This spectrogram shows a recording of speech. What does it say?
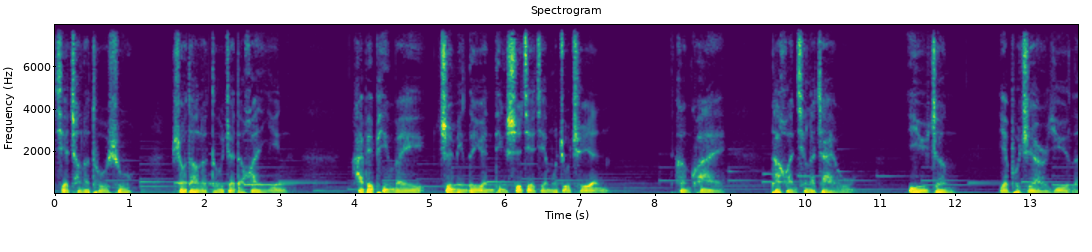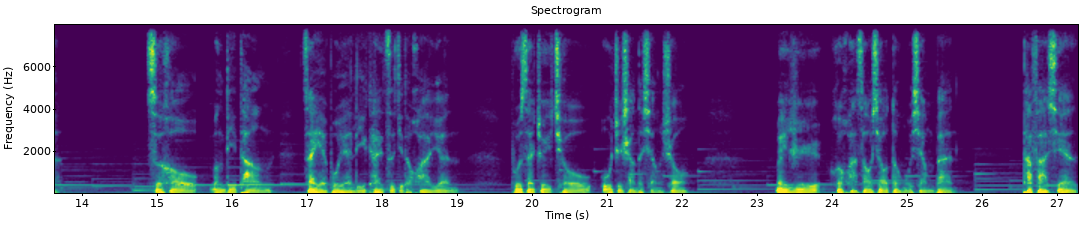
写成了图书，受到了读者的欢迎，还被聘为知名的园丁世界节目主持人。很快，他还清了债务，抑郁症也不治而愈了。此后，蒙蒂唐再也不愿离开自己的花园，不再追求物质上的享受。每日和花草小动物相伴，他发现，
